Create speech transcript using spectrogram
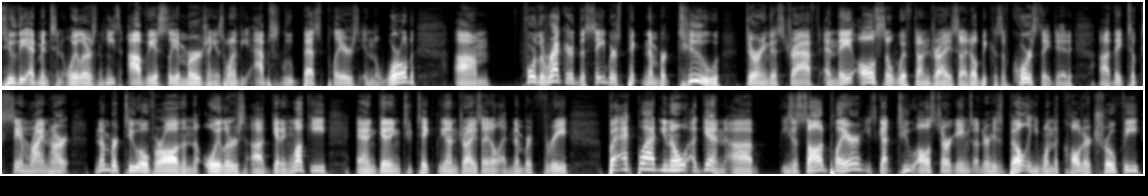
to the Edmonton Oilers, and he's obviously emerging as one of the absolute best players in the world. Um, for the record, the Sabres picked number two during this draft, and they also whiffed on Draisaitl because, of course, they did. Uh, they took Sam Reinhart, number two overall, and then the Oilers uh, getting lucky and getting to take Leon Draisaitl at number three. But Ekblad, you know, again, uh, He's a solid player. He's got two All Star games under his belt. He won the Calder Trophy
